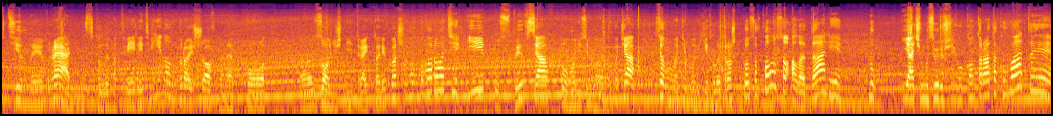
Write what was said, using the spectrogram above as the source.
втілений в реальність, коли Матвій Літвінов пройшов мене по е, зовнішній траєкторії в першому повороті і пустився в погоню зі мною. Хоча в цьому моменті ми їхали трошки колесо в колесо, але далі, ну, я чомусь вирішив його контратакувати,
